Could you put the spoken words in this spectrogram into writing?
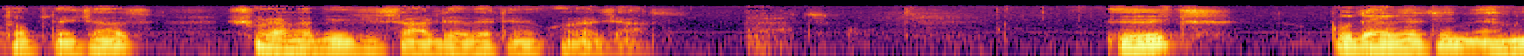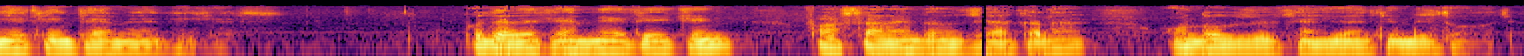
toplayacağız. Şurada Büyük İsrail Devleti'ni kuracağız. Evet. Üç, bu devletin emniyetini temin edeceğiz. Bu devlet emniyeti için Fas'tan Endonezya'ya kadar 19 ülkenin yönetimi bizde olacak.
